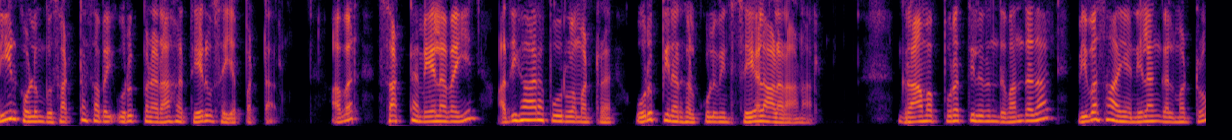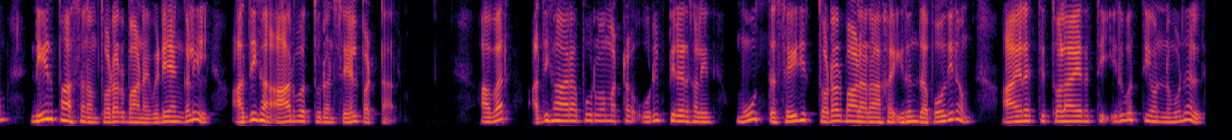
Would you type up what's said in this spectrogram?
நீர்கொழும்பு சட்டசபை உறுப்பினராக தேர்வு செய்யப்பட்டார். அவர் சட்ட மேலவையின் அதிகாரபூர்வமற்ற உறுப்பினர்கள் குழுவின் செயலாளரானார். கிராமப்புறத்திலிருந்து வந்ததால் விவசாய நிலங்கள் மற்றும் நீர்ப்பாசனம் தொடர்பான விடயங்களில் அதிக ஆர்வத்துடன் செயல்பட்டார். அவர் அதிகாரபூர்வமற்ற உறுப்பினர்களின் மூத்த செய்தி தொடர்பாளராக இருந்த போதிலும் ஆயிரத்தி தொள்ளாயிரத்தி இருபத்தி ஒன்று முதல்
